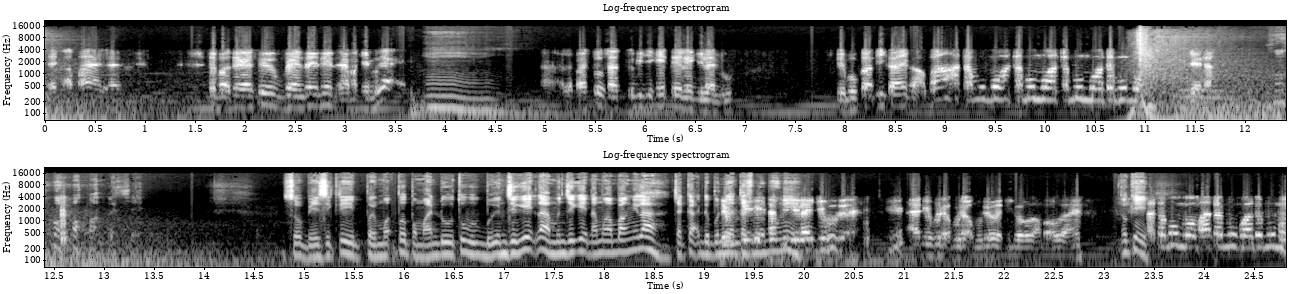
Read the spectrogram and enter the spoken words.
Saya tak faham lah. Sebab saya rasa brand saya ni dah makin berat. Hmm. Ha, lepas tu satu biji kereta lagi lalu. Dia buka tikai kat, bang, atas bumbu, atas bumbu, atas bumbu, atas bumbu. Dia dah. So basically pem, apa, pemandu tu menjerit lah Menjerit nama abang ni lah Cakap ada benda Dia atas bumbung ni dia laju. Ada budak-budak muda, tiga orang, empat orang. Okay Atas bumbu, atas bumbu, atas bumbu.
